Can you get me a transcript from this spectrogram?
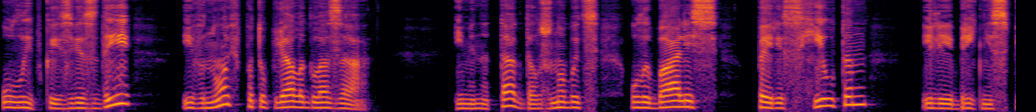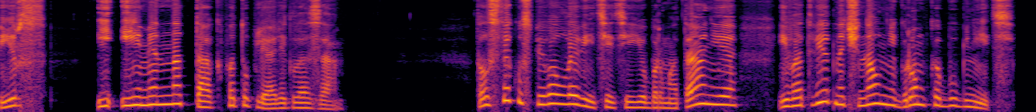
улыбкой звезды и вновь потупляла глаза. Именно так должно быть улыбались Пэрис Хилтон или Бритни Спирс и именно так потупляли глаза. Толстяк успевал ловить эти ее бормотания и в ответ начинал негромко бубнить,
